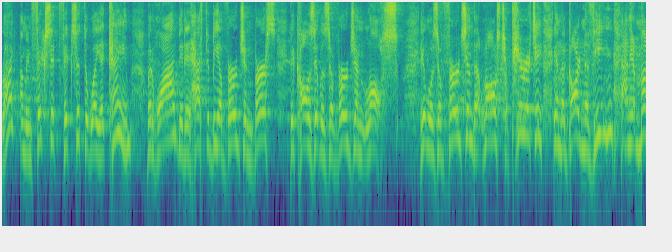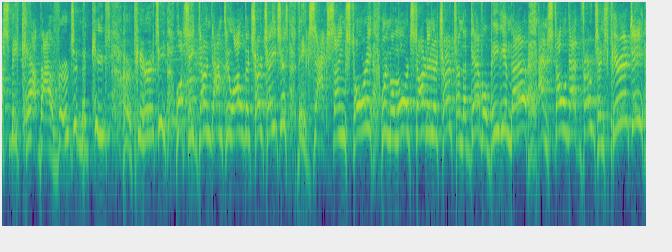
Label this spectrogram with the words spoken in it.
right? I mean, fix it, fix it the way it came. But why did it have to be a virgin birth? Because it was a virgin loss. It was a virgin that lost her purity in the Garden of Eden, and it must be kept by a virgin that keeps her purity. What's he done down through all the church ages? The exact same story. When the Lord started a church and the devil beat him there and stole that virgin's purity,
